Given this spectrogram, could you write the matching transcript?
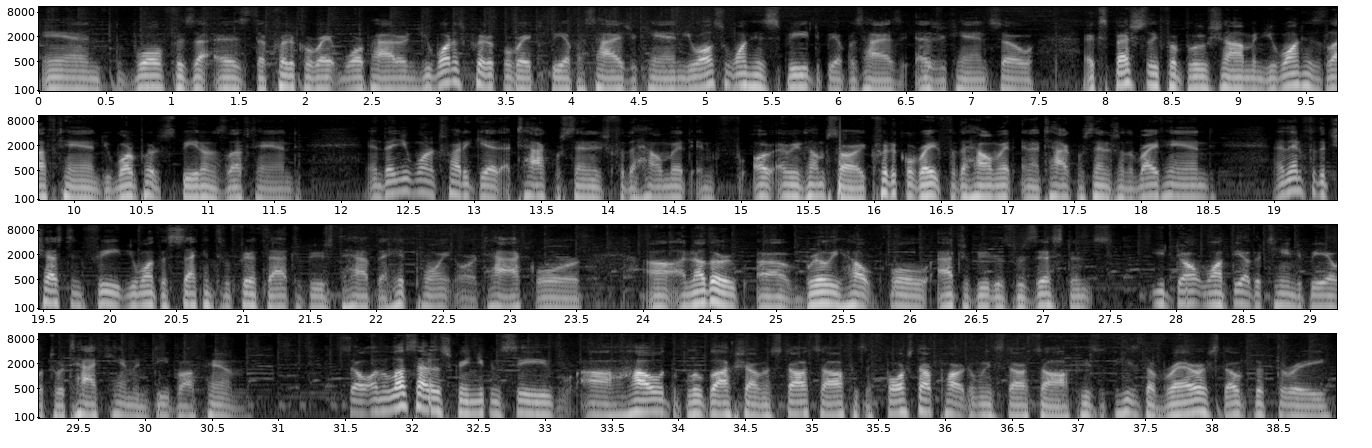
and the Wolf is, is the critical rate war pattern. You want his critical rate to be up as high as you can. You also want his speed to be up as high as, as you can. So, especially for Blue Shaman, you want his left hand. You want to put speed on his left hand. And then you want to try to get attack percentage for the helmet and oh, I mean I'm sorry, critical rate for the helmet and attack percentage on the right hand. And then for the chest and feet, you want the second through fifth attributes to have the hit point or attack or uh, another uh, really helpful attribute is resistance you don't want the other team to be able to attack him and debuff him. So on the left side of the screen you can see uh, how the Blue Black Shaman starts off. He's a 4-star partner when he starts off. He's, he's the rarest of the three.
